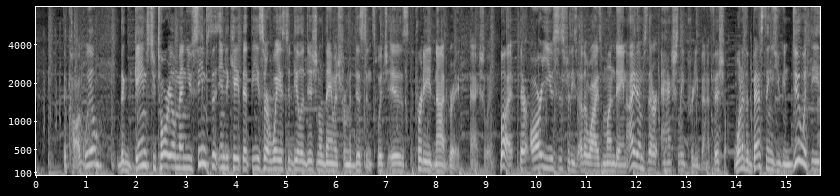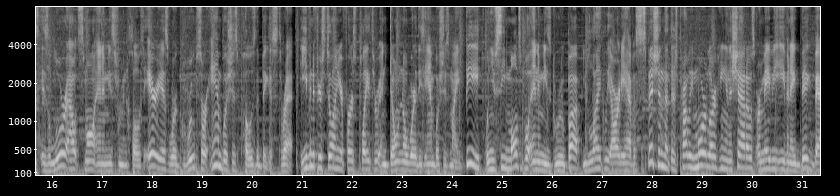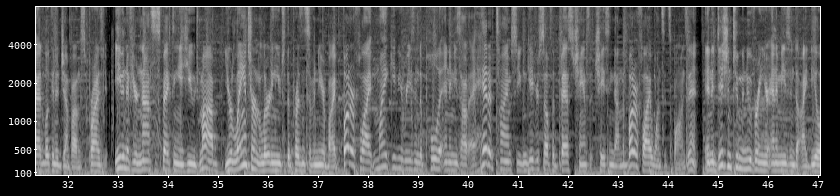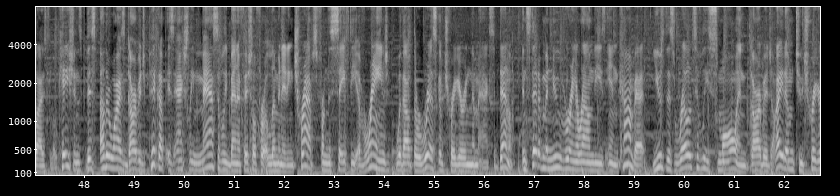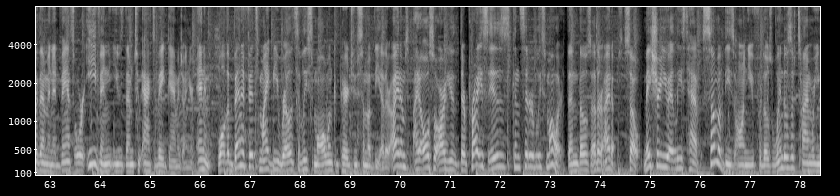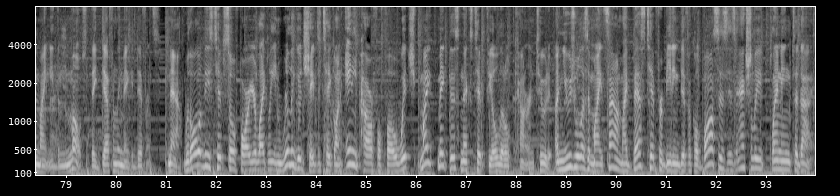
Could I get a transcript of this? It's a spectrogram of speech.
the cogwheel? The game's tutorial menu seems to indicate that these are ways to deal additional damage from a distance, which is pretty not great, actually. But there are uses for these otherwise mundane items that are actually pretty beneficial. One of the best things you can do with these is lure out small enemies from enclosed areas where groups or ambushes pose the biggest threat. Even if you're still on your first playthrough and don't know where these ambushes might be, when you see multiple enemies group up, you likely already have a suspicion that there's probably more lurking in the shadows or maybe even a big bad looking to jump out and surprise you. Even if you're not suspecting a huge mob, your lantern alerting you to the presence of a nearby butterfly might give you reason to pull the enemies out ahead of time so you can give yourself the best chance at chasing down the butterfly once it spawns in. In addition to maneuvering your enemies into idealized locations, this otherwise garbage pickup is actually massively beneficial for eliminating traps from the safety of range without the risk of triggering them accidentally. Instead of maneuvering around these in combat, use this relatively small and garbage item to trigger them in advance or even use them to activate damage on your enemy. While the benefits might be relatively small when compared to some of the other items, I'd also argue that their price is considerably smaller than those other items. So make sure you at least have some of these on you for those windows of time where you might need them the most. They definitely make a difference. Now, with all of these tips so far, you're likely in really good shape to take on any powerful foe, which might make this next tip feel a little counterintuitive. Unusual as it might sound, my best tip for beating difficult bosses is actually planning to die.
